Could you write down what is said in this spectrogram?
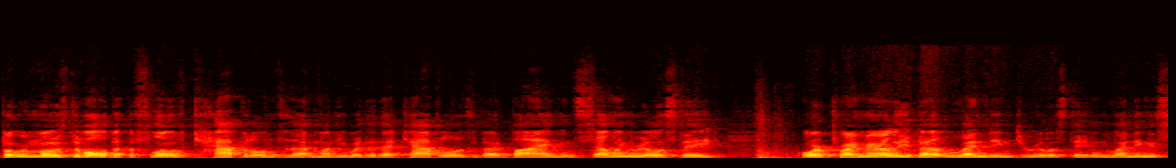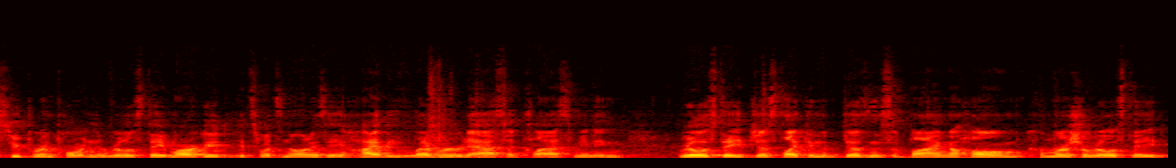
But we're most of all about the flow of capital into that money, whether that capital is about buying and selling real estate or primarily about lending to real estate. And lending is super important in the real estate market. It's what's known as a highly levered asset class, meaning real estate, just like in the business of buying a home, commercial real estate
